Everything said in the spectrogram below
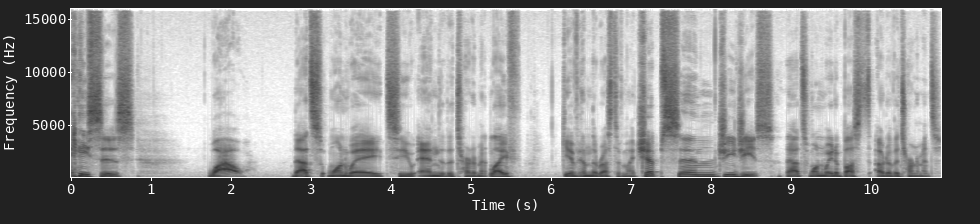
aces. Wow. That's one way to end the tournament life. Give him the rest of my chips and GG's. That's one way to bust out of a tournament.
